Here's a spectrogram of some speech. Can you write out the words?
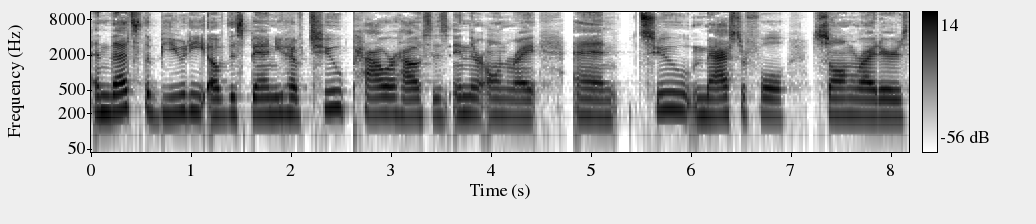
And that's the beauty of this band. You have two powerhouses in their own right and two masterful songwriters.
